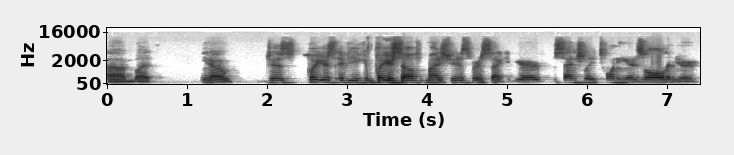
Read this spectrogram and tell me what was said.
Um, but you know just put your if you can put yourself in my shoes for a second you're essentially 20 years old and you're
